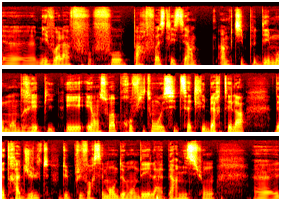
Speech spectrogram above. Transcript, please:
euh, mais voilà, faut, faut parfois se laisser un, un petit peu des moments de répit. Et, en soi, profitons aussi de cette liberté-là d'être adulte, de plus forcément demander la permission euh,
